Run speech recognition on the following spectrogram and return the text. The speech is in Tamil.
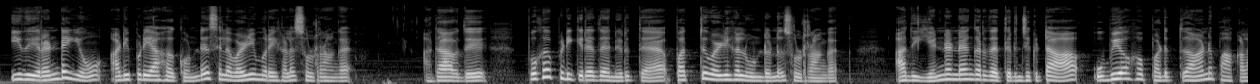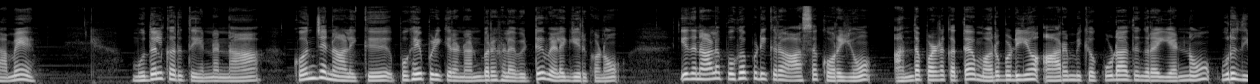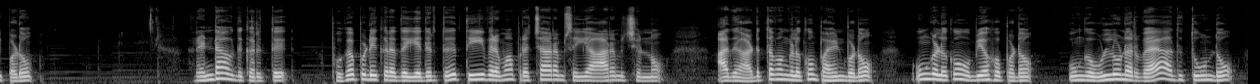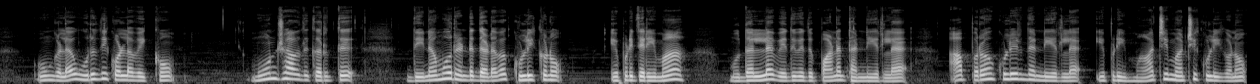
இது ரெண்டையும் அடிப்படையாக கொண்டு சில வழிமுறைகளை சொல்கிறாங்க அதாவது புகைப்பிடிக்கிறத நிறுத்த பத்து வழிகள் உண்டுன்னு சொல்கிறாங்க அது என்னென்னங்கிறத தெரிஞ்சுக்கிட்டா உபயோகப்படுத்தான்னு பார்க்கலாமே. முதல் கருத்து என்னென்னா கொஞ்ச நாளைக்கு புகைப்பிடிக்கிற நண்பர்களை விட்டு விலகி இருக்கணும். இதனால் புகைப்பிடிக்கிற ஆசை குறையும். அந்த பழக்கத்தை மறுபடியும் ஆரம்பிக்கக்கூடாதுங்கிற எண்ணம் உறுதிப்படும். ரெண்டாவது கருத்து புகைப்பிடிக்கிறதை எதிர்த்து தீவிரமாக பிரச்சாரம் செய்ய ஆரம்பிச்சிடணும். அது அடுத்தவங்களுக்கும் பயன்படும் உங்களுக்கும் உபயோகப்படும். உங்கள் உள்ளுணர்வை அது தூண்டும் உங்களை உறுதி கொள்ள வைக்கும். மூன்றாவது கருத்து தினமும் ரெண்டு தடவை குளிக்கணும். எப்படி தெரியுமா? முதல்ல வெது வெதுப்பான தண்ணீரில் அப்புறம் குளிர்ந்த நீரில் இப்படி மாற்றி மாற்றி குளிக்கணும்.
